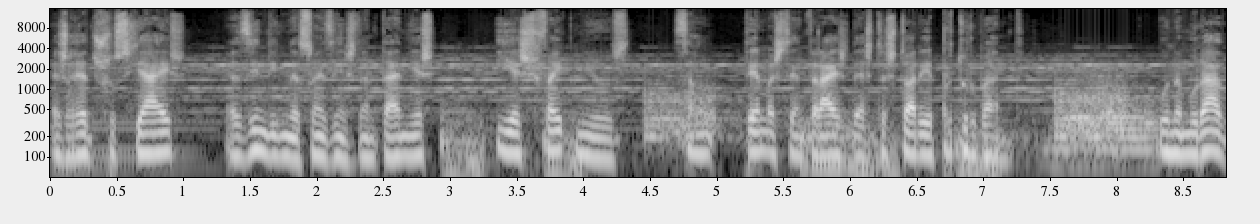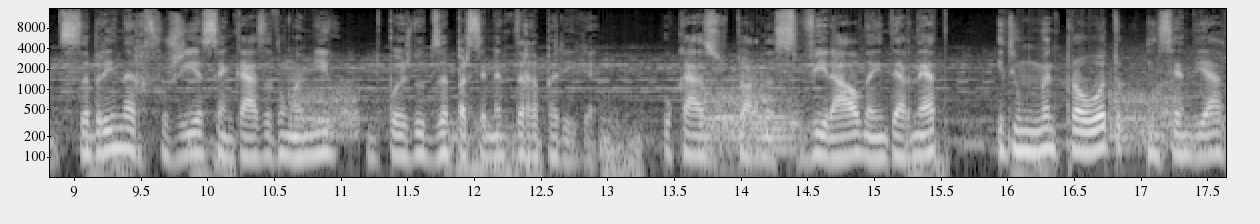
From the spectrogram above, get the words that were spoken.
As redes sociais, as indignações instantâneas e as fake news são temas centrais desta história perturbante. O namorado de Sabrina refugia-se em casa de um amigo depois do desaparecimento da rapariga. O caso torna-se viral na internet e, de um momento para o outro, incendiado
